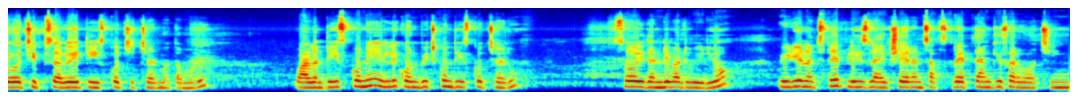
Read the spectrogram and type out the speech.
ఏవో చిప్స్ అవి తీసుకొచ్చి ఇచ్చాడు మా తమ్ముడు. వాళ్ళని తీసుకొని వెళ్ళి కొనిపించుకొని తీసుకొచ్చాడు. సో ఇదండి వాటి వీడియో. వీడియో నచ్చితే please like share and subscribe. Thank you for watching.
